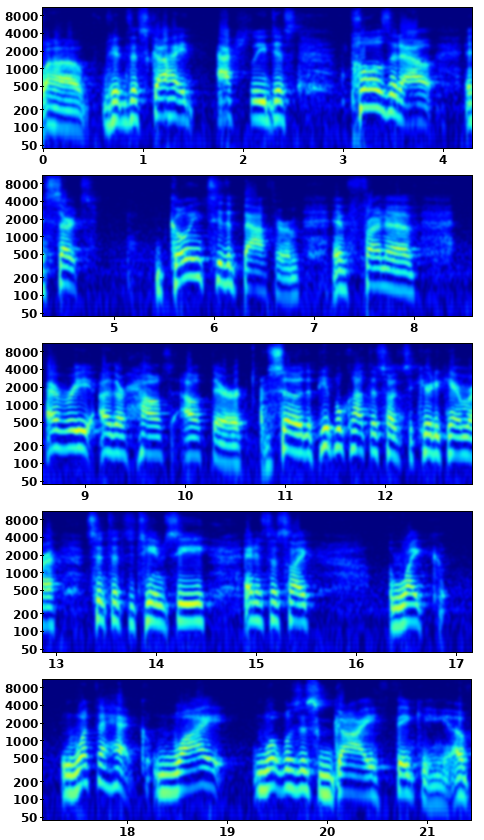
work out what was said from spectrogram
uh, this guy actually just pulls it out and starts going to the bathroom in front of every other house out there. So the people caught this on security camera sent it to TMZ and it's just like like what the heck? Why what was this guy thinking of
